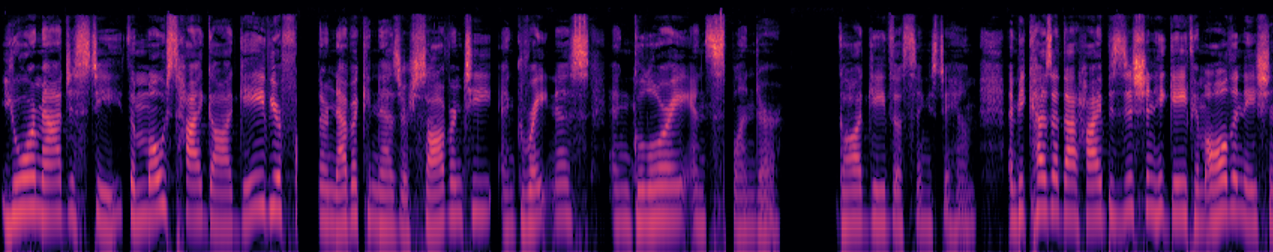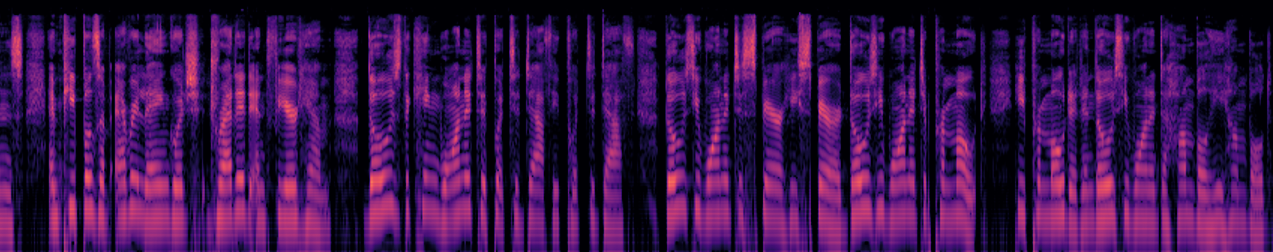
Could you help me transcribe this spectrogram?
Your Majesty, the Most High God, gave your father Nebuchadnezzar sovereignty and greatness and glory and splendor." God gave those things to him. And because of that high position he gave him, all the nations and peoples of every language dreaded and feared him. Those the king wanted to put to death, he put to death. Those he wanted to spare, he spared. Those he wanted to promote, he promoted. And those he wanted to humble, he humbled.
